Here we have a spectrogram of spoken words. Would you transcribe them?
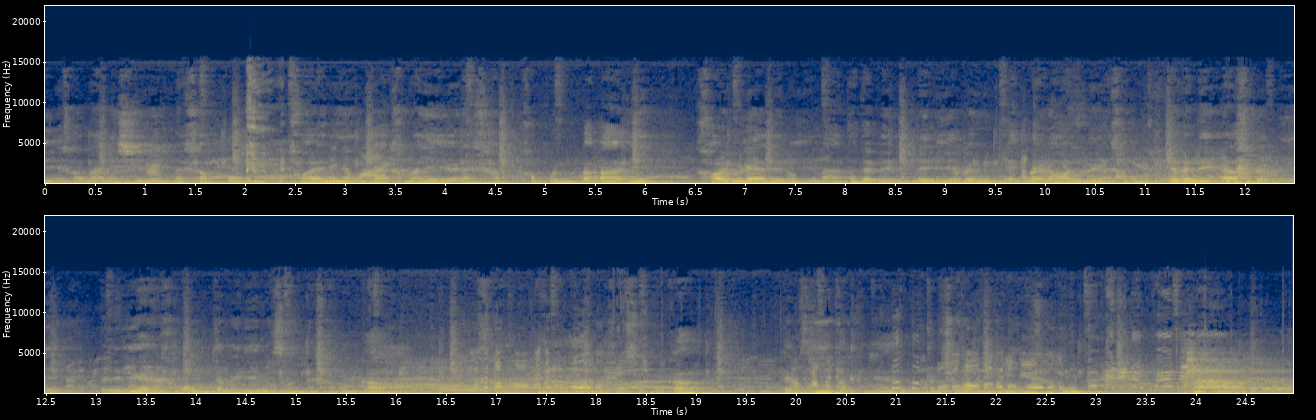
ดีๆเข้ามาในชีวิตนะครับ ผมขอให้มีงานเข้ามาเยอะๆนะครับ ขอบคุณป๊าป๊าที่คอยดูแลเบบีมาตั้งแต่เบบียังเป็นเด็กน้อยๆอยู่เลยนะครับผมจะเป็นเด็กน่ารักแบบนี้ไปเรื่อยๆนะครับผมจะไม่ดื้อไม่สนนะครับผมก็แล้วก็เต็มที่กับงานกับโชว์นี้ใช่วันก็ขอ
